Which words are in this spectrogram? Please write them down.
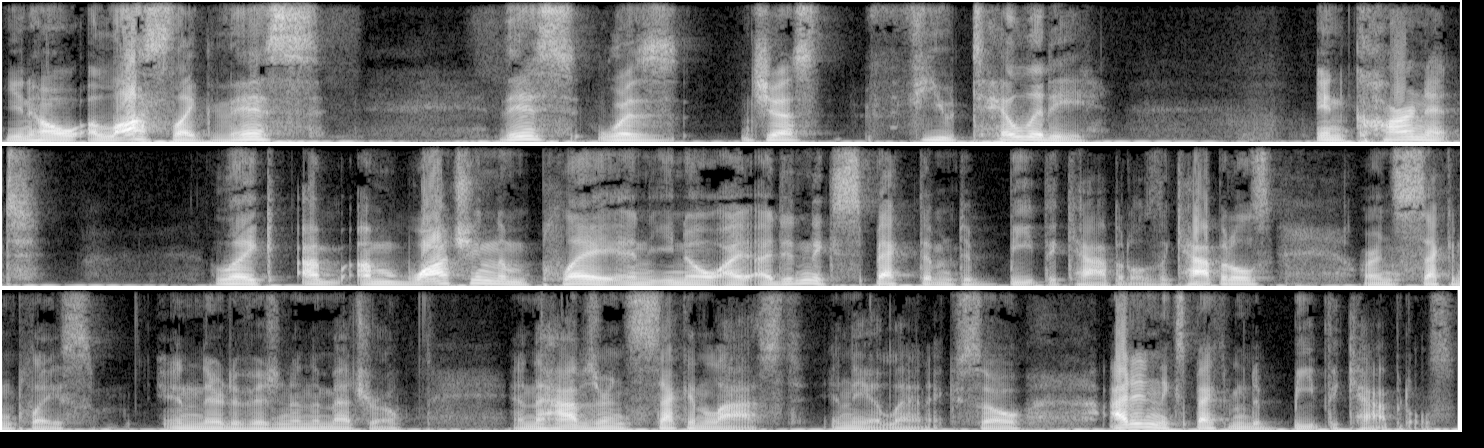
you know, a loss like this, this was just futility incarnate. Like I'm, I'm watching them play, and you know, I, I didn't expect them to beat the Capitals. The Capitals are in second place in their division in the Metro, and the Habs are in second last in the Atlantic. So I didn't expect them to beat the Capitals.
